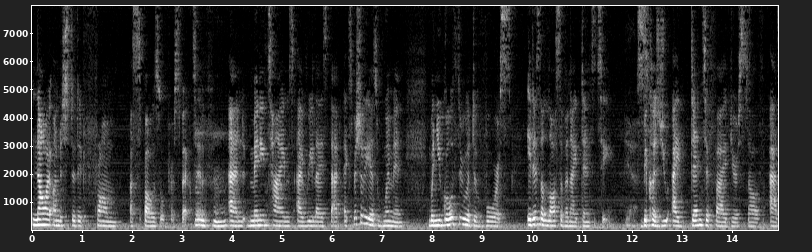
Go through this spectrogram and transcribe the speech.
now I understood it from a spousal perspective. Mhm. And many times I realized that, especially as women, when you go through a divorce, it is a loss of an identity Yes. because you identified yourself as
